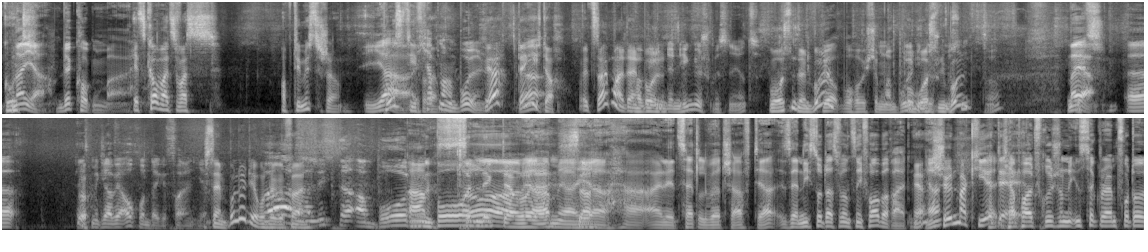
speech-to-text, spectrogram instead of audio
Gut. Naja, wir gucken mal. Jetzt kommen wir zu was optimistischer. Ja, positiver. ich habe noch einen Bullen. Ja, denke Ja. ich doch. Jetzt sag mal deinen Wo habe ich ihn Bullen. denn hingeschmissen jetzt? Wo hast du denn deinen Bullen? Ja, wo habe ich denn meinen Bullen Wo hast du den hingeschmissen? Ja. Naja, äh, der ist mir glaube ich auch runtergefallen hier. Ist dein Bulle dir Ah, da runtergefallen? liegt er am Boden. Am Boden liegt der Bulle. Wir haben ja So. hier äh, eine Zettelwirtschaft. Ja, ist ja nicht so, dass wir uns nicht vorbereiten. Ja, schön markiert. Ich habe heute früh schon ein Instagram-Foto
